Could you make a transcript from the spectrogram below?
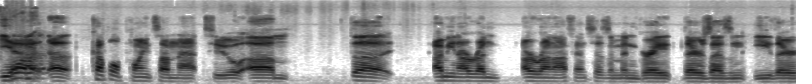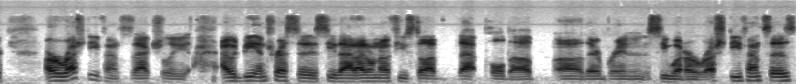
Yeah, Well, a couple of points on that too. Um, the, I mean, our run our run offense hasn't been great. Theirs hasn't either. Our rush defense is actually. I would be interested to see that. I don't know if you still have that pulled up uh, there, Brandon, to see what our rush defense is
